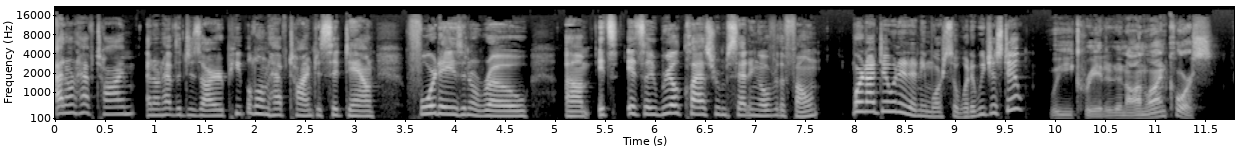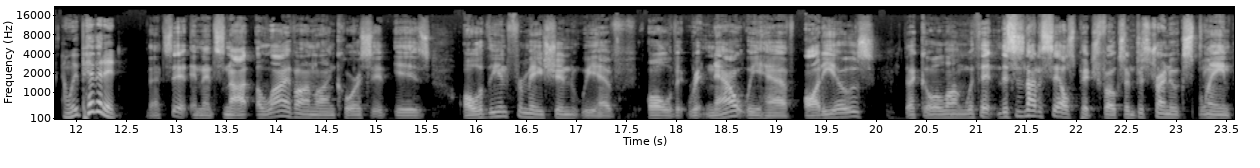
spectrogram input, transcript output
I don't have time. I don't have the desire. People don't have time to sit down four days in a row. Um, it's it's a real classroom setting over the phone. We're not doing it anymore. So what did we just do? We created an online course. And we pivoted. That's it. And it's not a live online course. It is all of the information. We have all of it written out. We have audios that go along with it. This is not a sales pitch, folks. I'm just trying to explain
